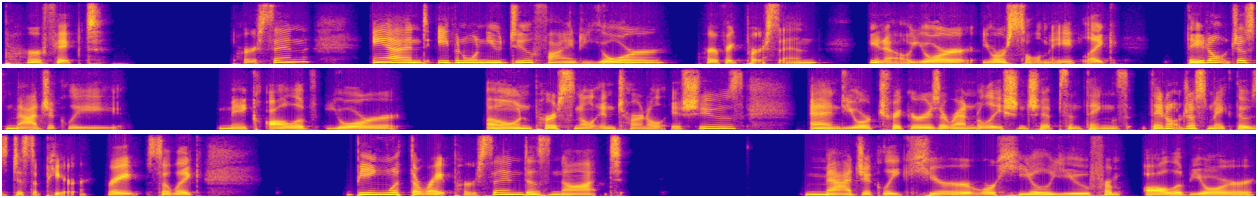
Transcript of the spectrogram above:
perfect person. And even when you do find your perfect person, you know, your your soulmate, like they don't just magically make all of your own personal internal issues and your triggers around relationships and things, they don't just make those disappear, right? So, like, being with the right person does not magically cure or heal you from all of your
